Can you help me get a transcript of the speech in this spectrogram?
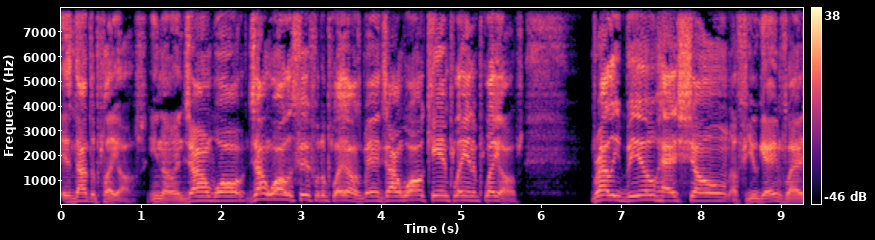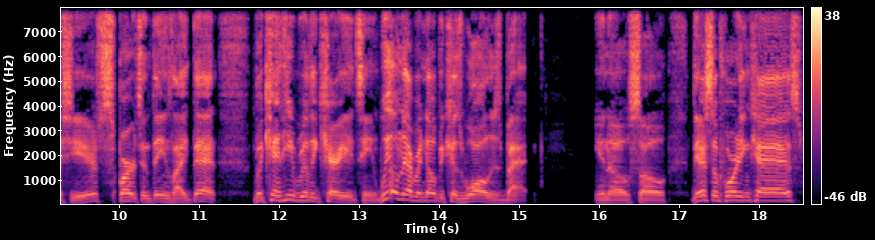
It's not the playoffs. You know, and John Wall, John Wall is fit for the playoffs, man. John Wall can play in the playoffs. Bradley Beal has shown a few games last year, spurts and things like that, but can he really carry a team? We'll never know because Wall is back. You know, so their supporting cast,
